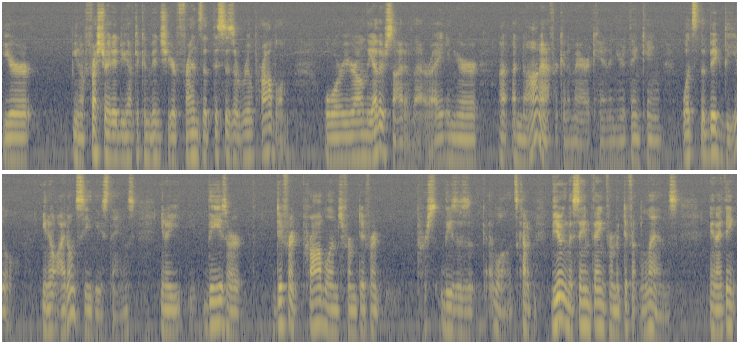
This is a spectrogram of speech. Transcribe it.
you're, you know, frustrated. You have to convince your friends that this is a real problem, or you're on the other side of that, right? And you're a, a non-African American, and you're thinking, what's the big deal? You know, I don't see these things. You know, these are different problems from different. Pers- these is well, it's kind of viewing the same thing from a different lens, and I think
